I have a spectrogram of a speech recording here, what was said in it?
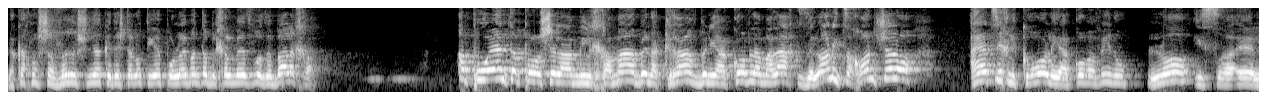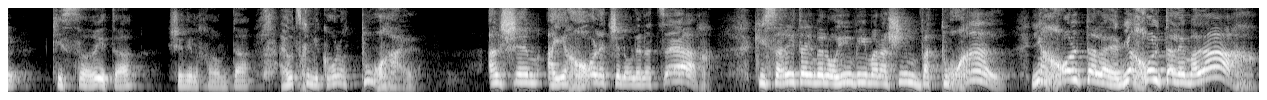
לקח לו שברר שנייה כדי שאתה לא תהיה פה, לא הבנת בכלל מאיפה זה בא לך. הפואנטה פה של המלחמה בין הקרב בין יעקב למלאך, זה לא הניצחון שלו? היה צריך לקרוא ליעקב אבינו, לא ישראל, כי שרית שנלחמת, היו צריכים לקרוא לו תוכל, על שם היכולת שלו לנצח. כי שרית עם אלוהים ועם אנשים ותוכל, יכולת להם, יכולת למלאך.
